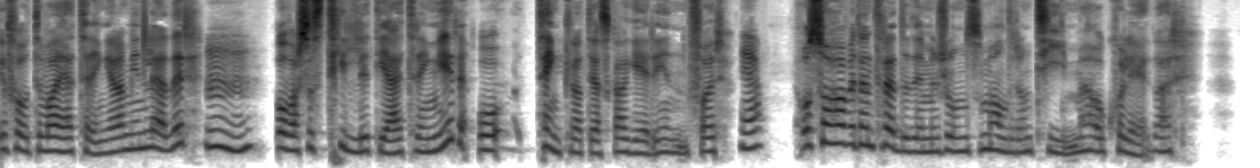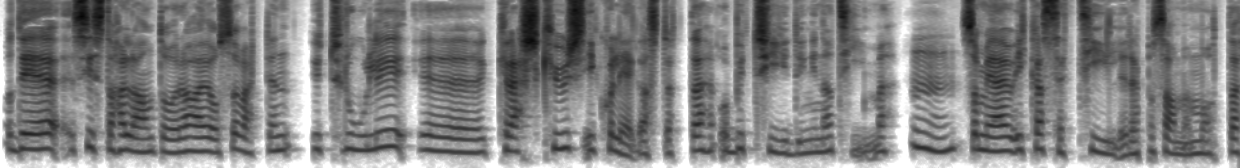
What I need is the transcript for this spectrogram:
i forhold til hva jeg trenger av min leder, Mm. og hva slags tillit jeg trenger, og tenker at jeg skal agere innenfor. Ja. Og så har vi den tredje dimensjonen som handler om teamet og kollegaer. Og det siste halvannet året har jo også vært en utrolig eh, krasjkurs i kollegastøtte og betydningen av teamet, Mm. som jeg jo ikke har sett tidligere på samme måte.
